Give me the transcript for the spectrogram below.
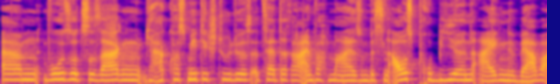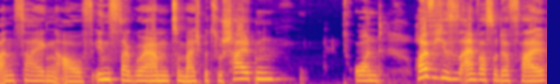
ähm, wo sozusagen ja Kosmetikstudios etc. einfach mal so ein bisschen ausprobieren, eigene Werbeanzeigen auf Instagram zum Beispiel zu schalten. Und häufig ist es einfach so der Fall,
